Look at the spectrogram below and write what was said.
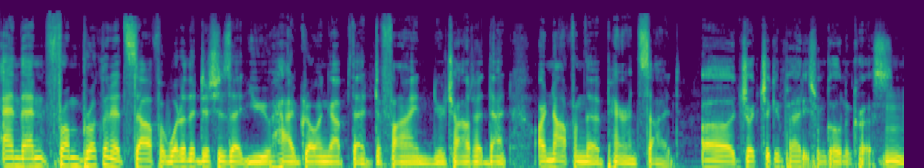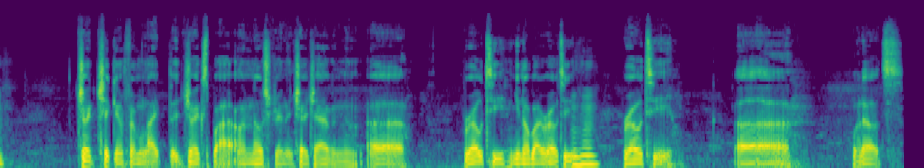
and then from Brooklyn itself, what are the dishes that you had growing up that defined your childhood that are not from the parents' side? Uh, jerk chicken patties from Golden Crust. Mm. Jerk chicken from like the jerk spot on Nostrand and Church Avenue. Uh, roti, you know about roti? Mm-hmm. Roti. Uh, what else?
